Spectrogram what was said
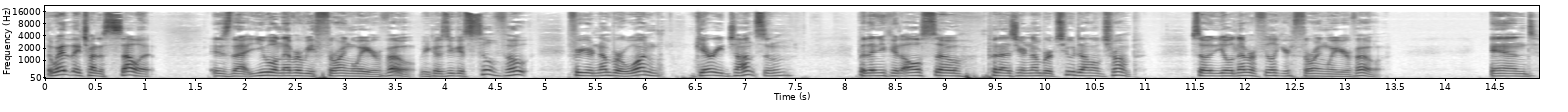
the way that they try to sell it is that you will never be throwing away your vote because you could still vote for your number one, Gary Johnson, but then you could also put as your number two Donald Trump. So you'll never feel like you're throwing away your vote. And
